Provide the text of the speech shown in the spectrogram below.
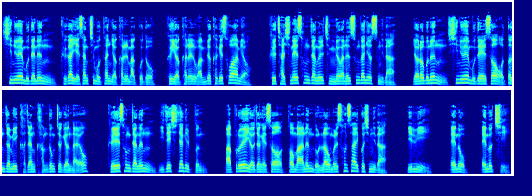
신유의 무대는 그가 예상치 못한 역할을 맡고도 그 역할을 완벽하게 소화하며 그 자신의 성장을 증명하는 순간이었습니다. 여러분은 신유의 무대에서 어떤 점이 가장 감동적이었나요? 그의 성장은 이제 시작일 뿐 앞으로의 여정에서 더 많은 놀라움을 선사할 것입니다. 1위 에녹, 에노치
